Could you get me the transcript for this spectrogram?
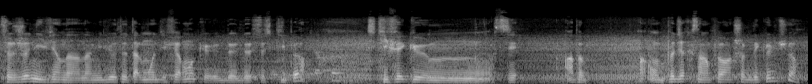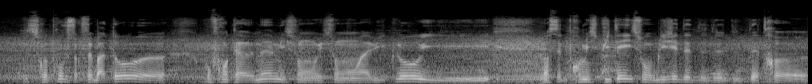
ce jeune, il vient d'un milieu totalement différent que de, ce skipper. Ce qui fait que hum, c'est un peu on peut dire que c'est un peu un choc des cultures. Ils se retrouvent sur ce bateau, euh, confrontés à eux-mêmes, ils sont, ils sont à huis clos, dans cette promiscuité, ils sont obligés d'être euh,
